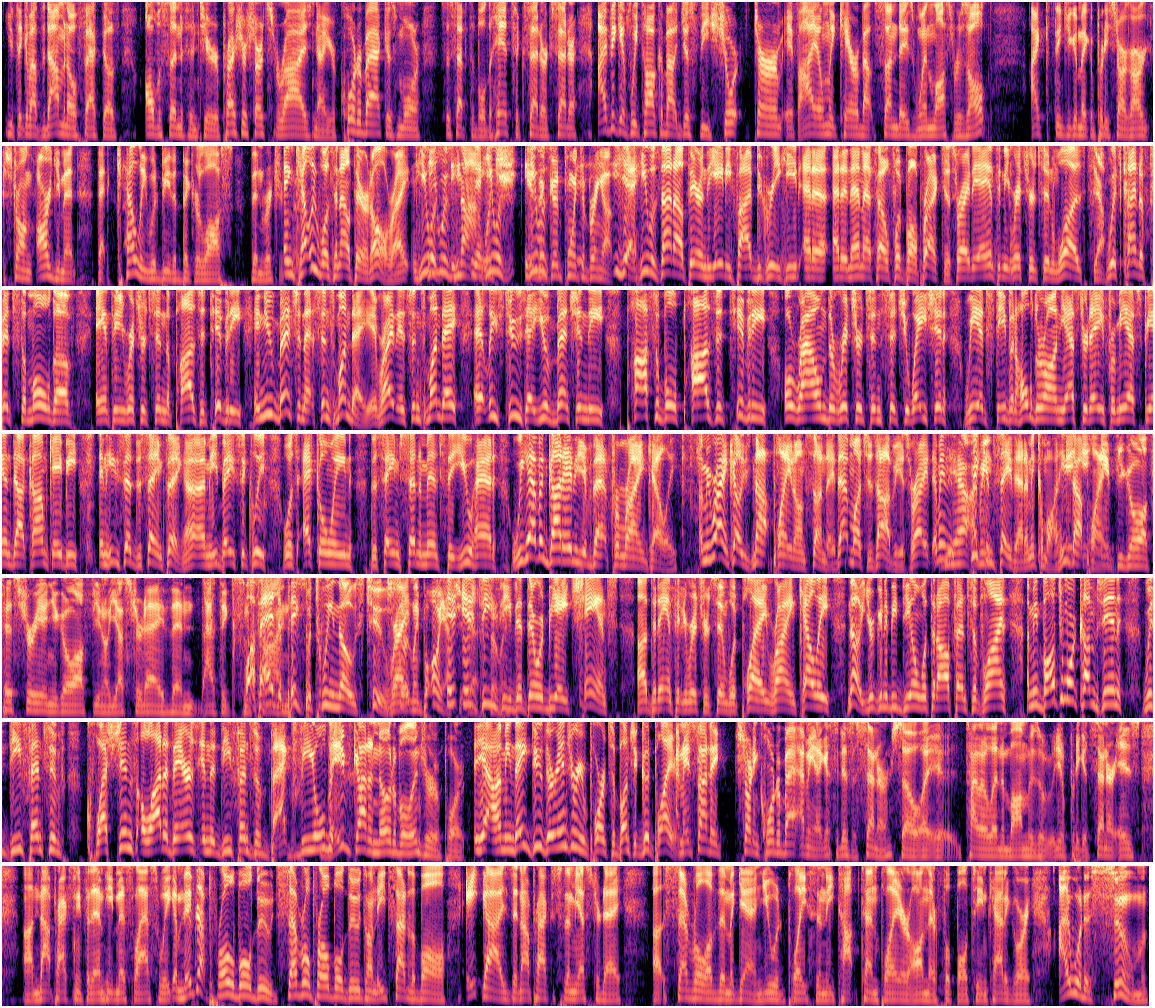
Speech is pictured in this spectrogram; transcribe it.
you think about the domino effect of all of a sudden if interior pressure starts to rise, now your quarterback is more susceptible to hits, et cetera, et cetera. I think if we talk about just the short term, if I only care about Sunday's win loss result, I think you can make a pretty strong, arg- strong argument that Kelly would be the bigger loss than Richardson. And Kelly wasn't out there at all, right? He was not, He yeah, which is a good point to bring up. Yeah, he was not out there in the 85 degree heat at a at an NFL football practice, right? Anthony Richardson was, Yeah. which kind of fits the mold of Anthony Richardson, the positivity. And you've mentioned that since Monday, right? Since Monday, at least Tuesday, you've mentioned the possible positivity around the Richardson situation. We had Stephen Holder on yesterday from ESPN.com, KB, and he said the same thing. I mean, he basically was echoing the same sentiments that you had. We haven't got any of that from Ryan Kelly. I mean, Ryan Kelly's not playing on Sunday. That much is obvious, right? I mean, Yeah, we I can mean, say that. I mean, come on, he's not playing. If you go off history and you go off, you know, yesterday, then I think some well, if I had to pick between those two, right? Certainly. Oh, yeah, It- yeah, it's easy that there would be a chance uh, that Anthony Richardson would play. Ryan Kelly, no, you're going to be dealing with an offensive line. I mean, Baltimore comes in with defensive questions. A lot of theirs in the defensive backfield. They've got a notable injury report. yeah, I mean, they do. Their injury report's a bunch of good players. I mean, it's not a starting quarterback. I mean, I guess it is a center. So uh, uh, Tyler Linderbaum, who's a you know pretty good center, is uh, not practicing for them. He missed last week. I mean, they've got Pro Bowl dudes, several Pro Bowl dudes on each side of the ball. Eight guys did not practice for them yesterday. Uh, several of them, again, you would place in the top ten player on their football team category. I would assume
